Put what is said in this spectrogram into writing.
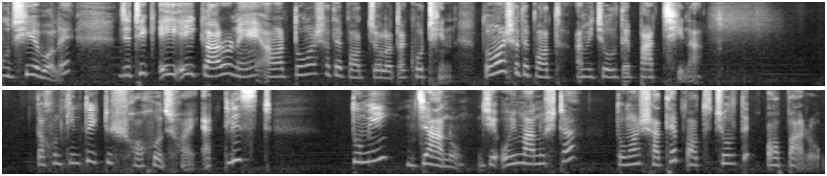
বুঝিয়ে বলে যে ঠিক এই এই কারণে আমার তোমার সাথে পথ চলাটা কঠিন, তোমার সাথে পথ আমি চলতে পারছি না, তখন কিন্তু একটু সহজ হয়। অ্যাটলিস্ট তুমি জানো যে ওই মানুষটা তোমার সাথে পথ চলতে অপারগ।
